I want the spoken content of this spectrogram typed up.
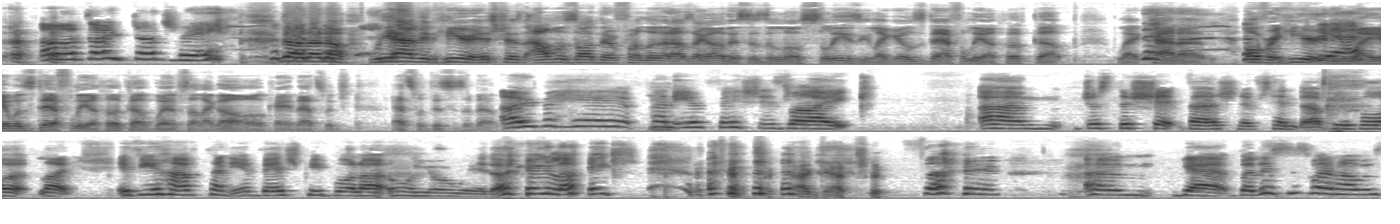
oh, don't judge me. no, no, no. We have it here. It's just I was on there for a little. I was like, oh, this is a little sleazy. Like it was definitely a hookup. Like kind of over here Yeah. anyway. It was definitely a hookup website. Like, oh, okay, that's what that's what this is about. Over here, plenty of fish is like um just the shit version of Tinder. People are like if you have plenty of fish, people are like, Oh, you're a weirdo. like I got you. so um yeah, but this is when I was,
